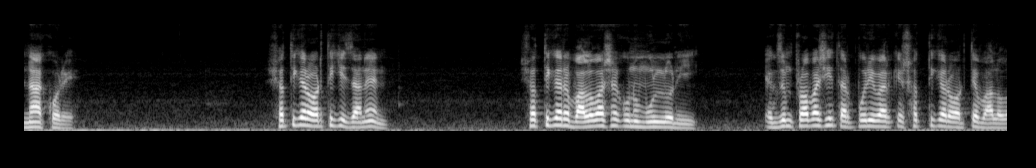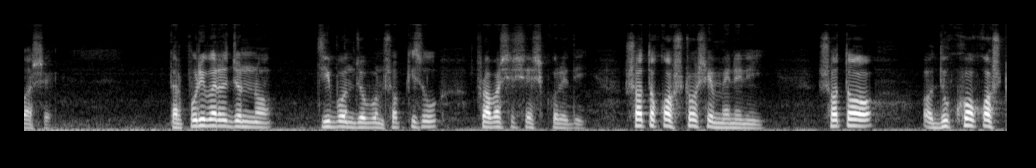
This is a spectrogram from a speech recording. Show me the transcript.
না করে। সত্যিকার অর্থে কি জানেন? সত্যিকার ভালোবাসার কোনো মূল্য নেই। একজন প্রবাসী তার পরিবারকে সত্যিকার অর্থে ভালোবাসে। তার পরিবারের জন্য জীবন, যৌবন সব কিছু প্রবাসী শেষ করে দিই। শত কষ্ট সে মেনে নেই। শত দুঃখ কষ্ট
